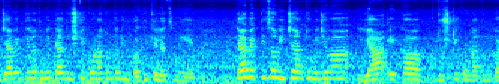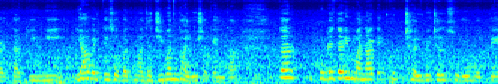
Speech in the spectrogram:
ज्या व्यक्तीला तुम्ही त्या दृष्टिकोनातून कधी बघितलेलंच नाही आहे त्या व्यक्तीचा विचार तुम्ही जेव्हा या एका दृष्टिकोनातून करता की मी ह्या व्यक्तीसोबत माझं जीवन घालवू शकेन का? तर कुठेतरी मनात एक खूप छलबिछल सुरू होते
